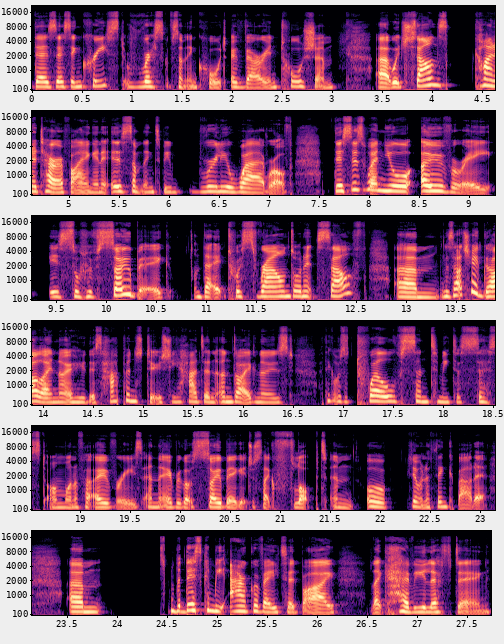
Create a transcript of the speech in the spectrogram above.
there's this increased risk of something called ovarian torsion, uh, which sounds kind of terrifying and it is something to be really aware of. This is when your ovary is sort of so big that it twists round on itself. Um, there's actually a girl I know who this happened to. She had an undiagnosed, I think it was a 12 centimeter cyst on one of her ovaries, and the ovary got so big it just like flopped. And oh, you don't want to think about it. Um, but this can be aggravated by like heavy lifting,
